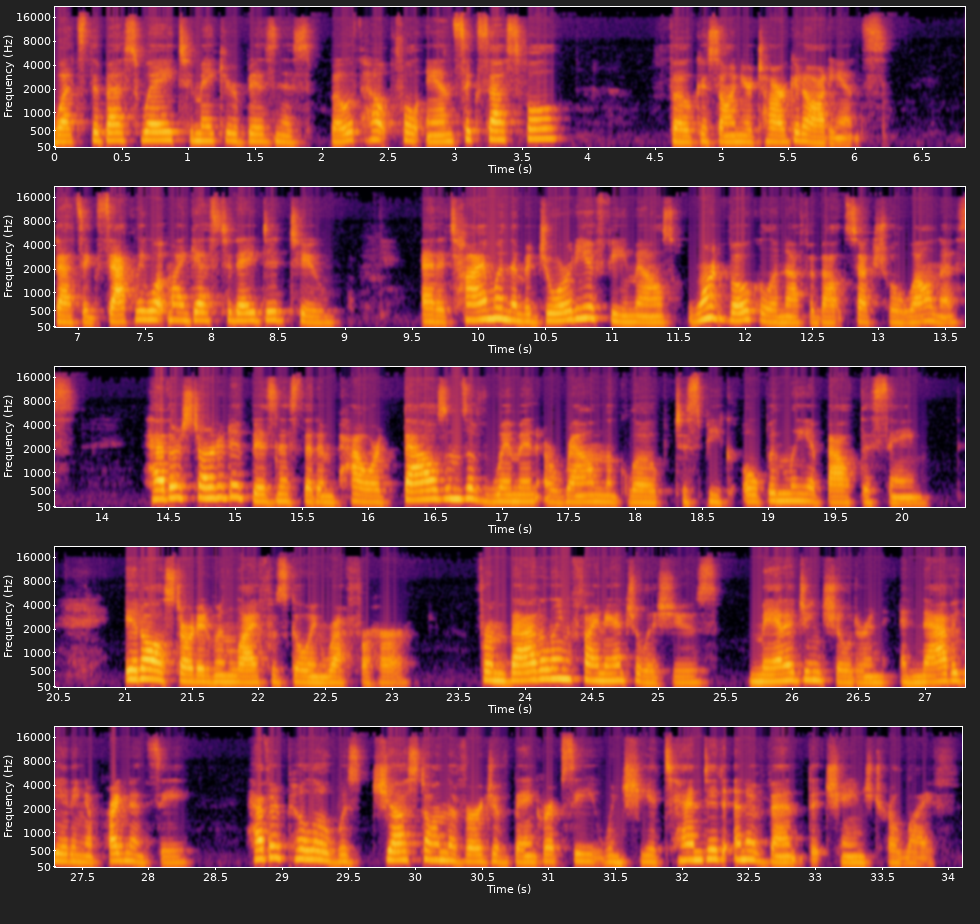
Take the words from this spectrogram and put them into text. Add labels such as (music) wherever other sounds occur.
What's the best way to make your business both helpful and successful? Focus on your target audience. That's exactly what my guest today did too. At a time when the majority of females weren't vocal enough about sexual wellness, Heather started a business that empowered thousands of women around the globe to speak openly about the same. It all started when life was going rough for her. From battling financial issues, managing children, and navigating a pregnancy, Heather Pillow was just on the verge of bankruptcy when she attended an event that changed her life.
